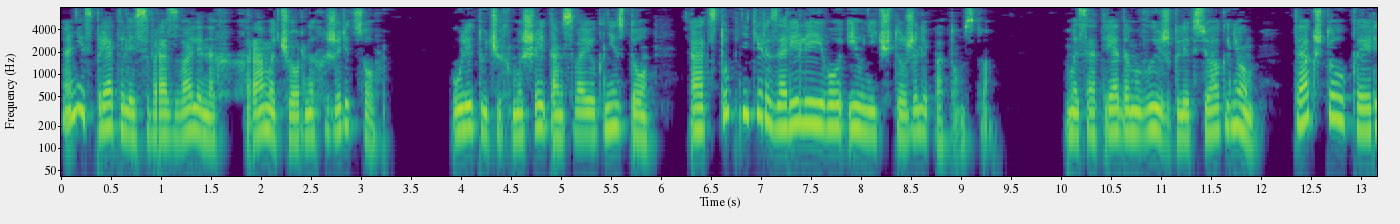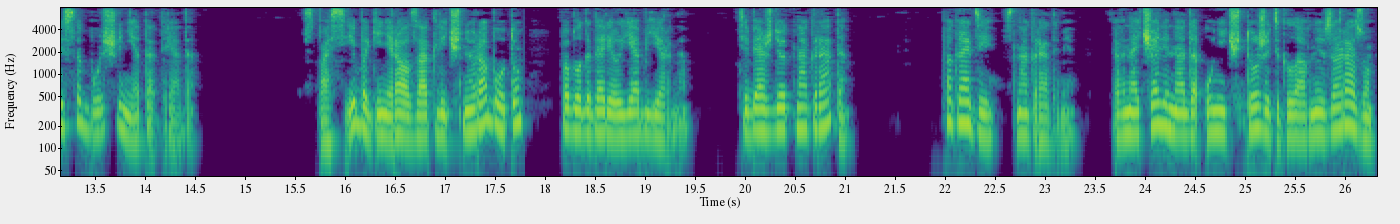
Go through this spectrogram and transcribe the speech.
Они спрятались в развалинах храма черных жрецов. У летучих мышей там свое гнездо, а отступники разорили его и уничтожили потомство. Мы с отрядом выжгли все огнем, так что у Кэриса больше нет отряда. «Спасибо, генерал, за отличную работу», — поблагодарил я Бьерна. «Тебя ждет награда?» «Погоди с наградами. Вначале надо уничтожить главную заразу.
